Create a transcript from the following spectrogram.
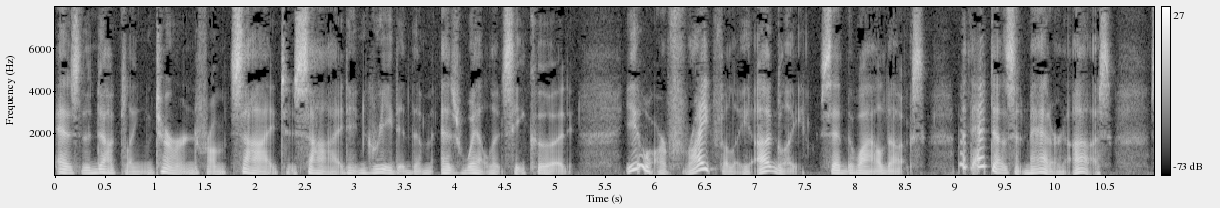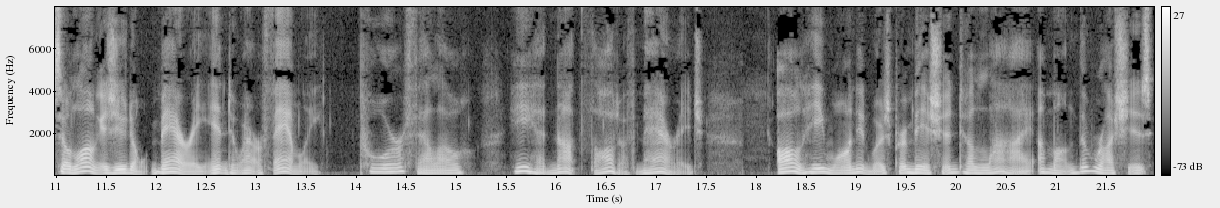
as the duckling turned from side to side and greeted them as well as he could. You are frightfully ugly, said the wild ducks, but that doesn't matter to us, so long as you don't marry into our family. Poor fellow, he had not thought of marriage. All he wanted was permission to lie among the rushes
